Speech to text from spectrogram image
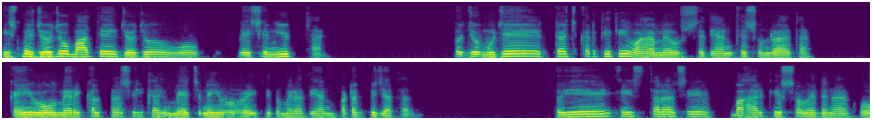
इसमें जो जो बातें जो जो वो वैसे न्यूज़ था तो जो मुझे टच करती थी वहाँ मैं उससे ध्यान से सुन रहा था। कहीं वो मेरे कल्पनाशील का मैच नहीं हो रही थी तो मेरा ध्यान भटक भी जाता था। तो ये इस तरह से बाहर की संवेदना को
